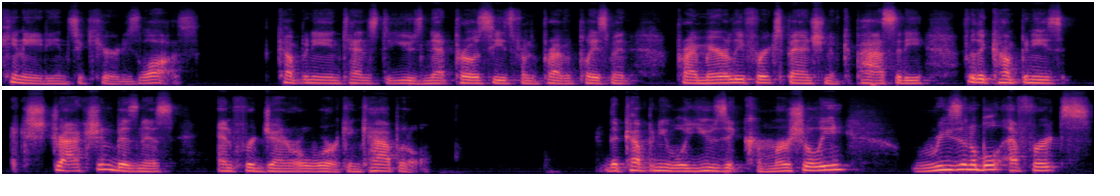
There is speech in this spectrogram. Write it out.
Canadian securities laws. The company intends to use net proceeds from the private placement primarily for expansion of capacity for the company's extraction business and for general working capital. The company will use it commercially. Reasonable efforts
